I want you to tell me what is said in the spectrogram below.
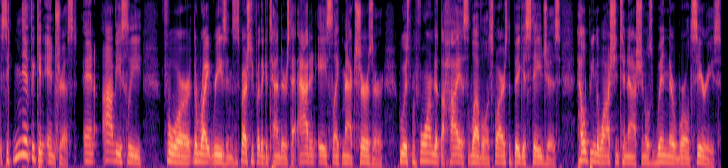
significant interest, and obviously for the right reasons, especially for the contenders, to add an ace like Max Scherzer, who has performed at the highest level as far as the biggest stages, helping the Washington Nationals win their World Series.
